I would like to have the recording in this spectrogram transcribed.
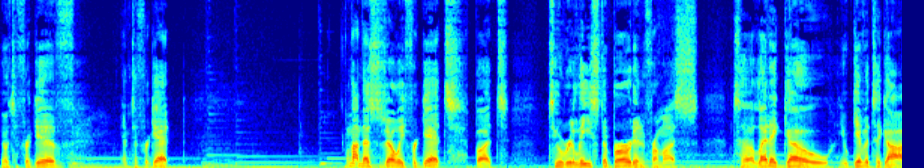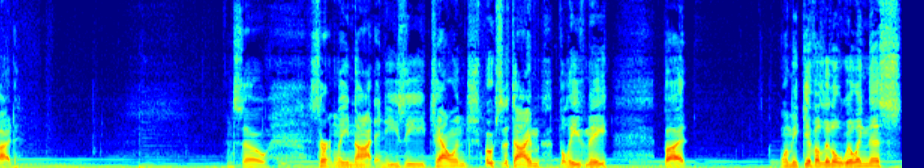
you know, to forgive and to forget well, not necessarily forget, but to release the burden from us, to let it go, you give it to God. And so, certainly not an easy challenge most of the time, believe me. But when we give a little willingness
